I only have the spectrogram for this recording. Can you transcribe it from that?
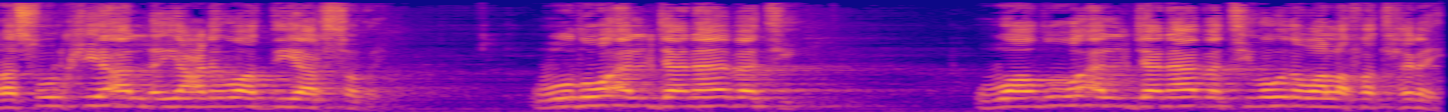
rasuulkii alle yacni waa wuduu'a aljanaabati. Waduu'a aljanaabati wowda waa la fadxinay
